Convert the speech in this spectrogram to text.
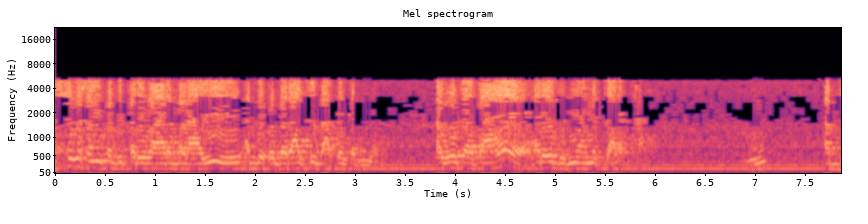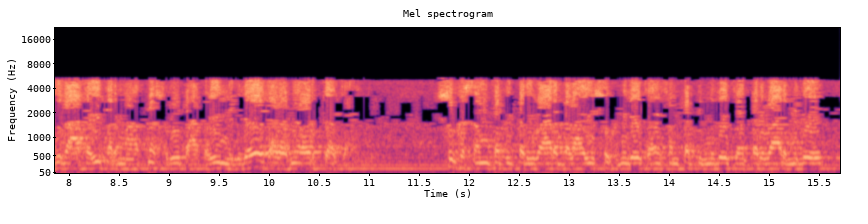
सुख संपत्ति परिवार बढ़ाई। अब देखो बैराग की बातें करने लगे। अब वो कहता है, अरे, दुनिया में क्या रखा है? हम्म? अब जब आप ही परमात्मा स्वरूप आप ही मिल गए, तब हमें और क्या चाहिए? सुख संपत्ति परिवार बढ़ाई। सुख मिले, चाहे संपत्ति मिले, चाहे परिवार मिले।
